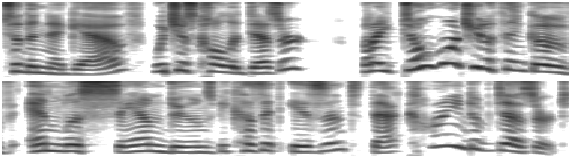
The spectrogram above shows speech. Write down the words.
to the Negev, which is called a desert. But I don't want you to think of endless sand dunes because it isn't that kind of desert.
